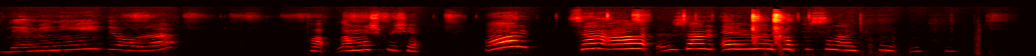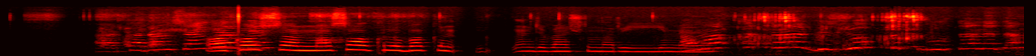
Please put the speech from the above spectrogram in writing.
Demin iyiydi ora. Patlamış bir şey. Lan sen sen evimin kapısını açtın. Arkadan sen. Arkadaşlar nasıl akıyor bakın. Önce ben şunları yiyeyim ya. Ama hakikaten biz yoktuk burada neden?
